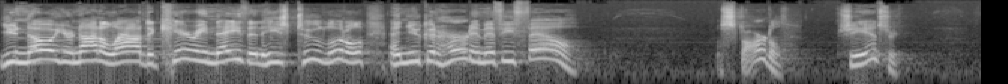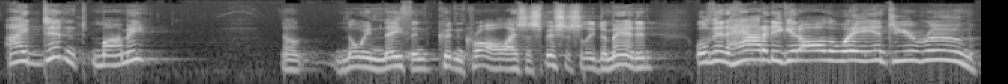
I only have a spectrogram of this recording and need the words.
You know you're not allowed to carry Nathan. He's too little, and you could hurt him if he fell. Startled, she answered, I didn't, Mommy. Now, knowing Nathan couldn't crawl, I suspiciously demanded, Well, then how did he get all the way into your room?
